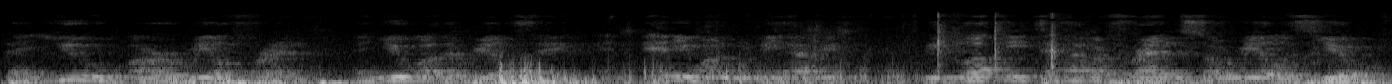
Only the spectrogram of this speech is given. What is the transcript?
that you are a real friend, and you are the real thing. And anyone would be happy, be lucky to have a friend so real as you.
